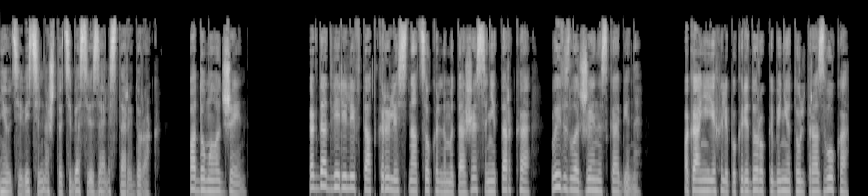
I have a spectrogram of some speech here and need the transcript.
«Неудивительно, что тебя связали, старый дурак», — подумала Джейн. Когда двери лифта открылись на цокольном этаже, санитарка вывезла Джейн из кабины. Пока они ехали по коридору к кабинету ультразвука,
